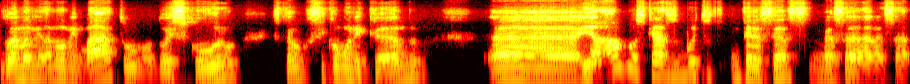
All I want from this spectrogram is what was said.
do anonimato, do escuro, estão se comunicando Uh, e há alguns casos muito interessantes nessa, nessa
